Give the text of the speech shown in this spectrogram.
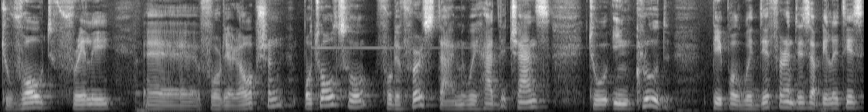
to vote freely uh, for their option, but also for the first time we had the chance to include people with different disabilities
